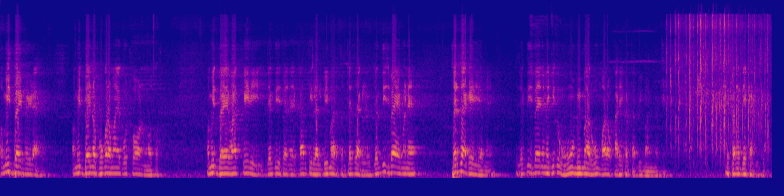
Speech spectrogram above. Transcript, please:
અમિતભાઈ મળ્યા અમિતભાઈનો પ્રોગ્રામ અહીંયા ગોઠવવાનો નહોતો. અમિતભાઈએ વાત કરી, જગદીશભાઈને કાંતિલાલ બીમાર હતા ચર્ચા કરી. જગદીશભાઈએ મને ચર્ચા કરી અમે. જગદીશભાઈને મેં કીધું, હું બીમાર, હું મારો કાર્યકર્તા બીમાર નથી. એ તને દેખાડી દીધું.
